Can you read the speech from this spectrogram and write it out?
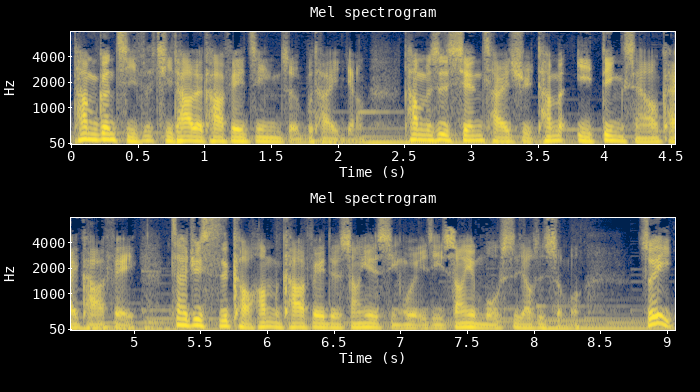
他们跟其其他的咖啡经营者不太一样，他们是先采取他们一定想要开咖啡，再去思考他们咖啡的商业行为以及商业模式要是什么。所以，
